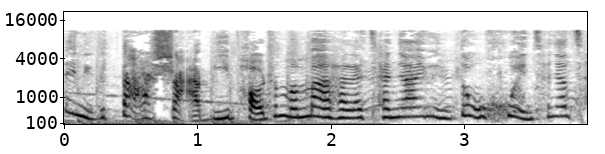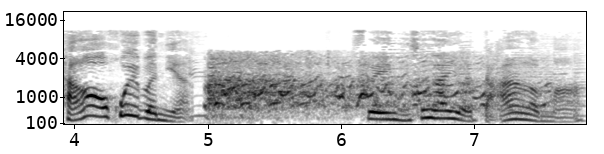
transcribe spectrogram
哎，你个大傻逼，跑这么慢还来参加运动会，参加残奥会吧你！” 所以你现在有答案了吗？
